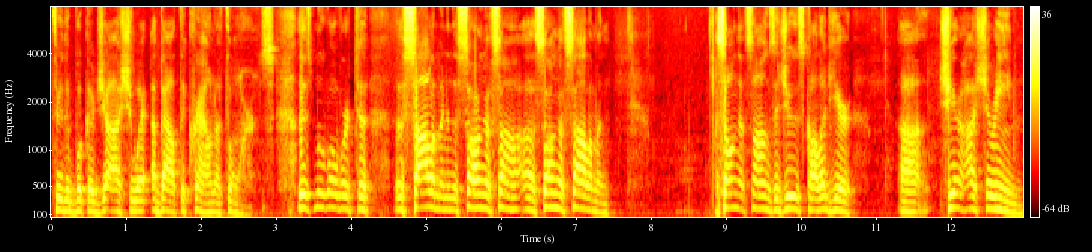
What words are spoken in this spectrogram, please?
through the book of Joshua about the crown of thorns. Let's move over to uh, Solomon in the Song of, uh, Song of Solomon. Song of Songs, the Jews call it here uh, Shir HaShirim.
